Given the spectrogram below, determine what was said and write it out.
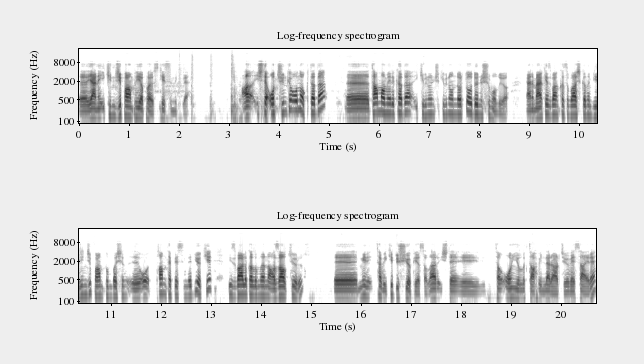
Ee, yani ikinci pump'ı yaparız kesinlikle. A, işte o çünkü o noktada e, tam Amerika'da 2013-2014'te o dönüşüm oluyor. Yani Merkez Bankası Başkanı birinci pump'ın başın e, o tam tepesinde diyor ki biz varlık alımlarını azaltıyoruz. E, tabii ki düşüyor piyasalar. İşte e, ta 10 yıllık tahviller artıyor vesaire.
